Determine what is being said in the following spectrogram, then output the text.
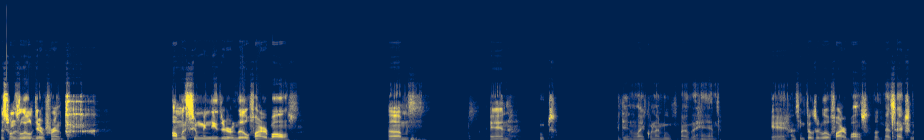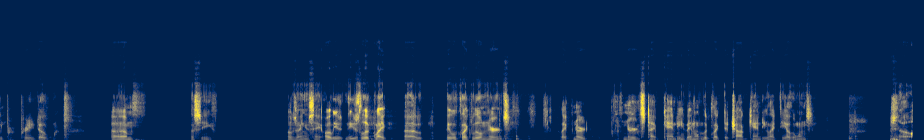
this one's a little different. I'm assuming these are little fireballs. Um, and oops, I didn't like when I moved my other hand. Yeah, I think those are little fireballs. Look, that's actually pr pretty dope. Um, let's see. What was I gonna say? Oh, these these look like uh, they look like little nerds, like nerd nerds type candy. They don't look like the chalk candy like the other ones. So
